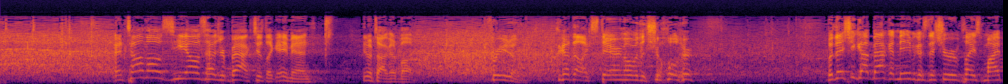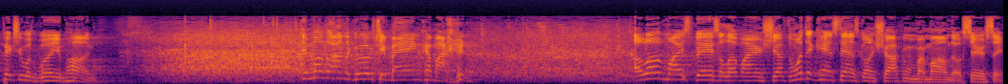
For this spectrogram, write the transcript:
and Tom always, he always has your back. Just like, hey, man, you know what I'm talking about? Freedom. He's got that, like, staring over the shoulder. But then she got back at me because then she replaced my picture with William Hung. Your mother on the grocery bang, come on. I love MySpace. I love Iron Chef. The one thing I can't stand is going shopping with my mom, though. Seriously,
